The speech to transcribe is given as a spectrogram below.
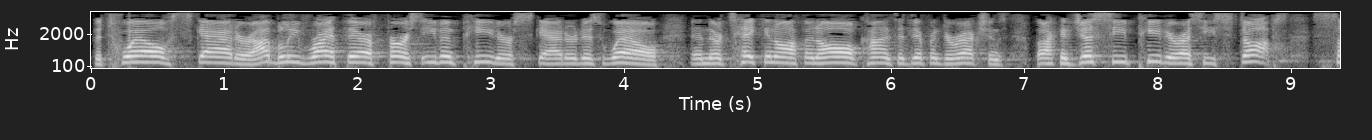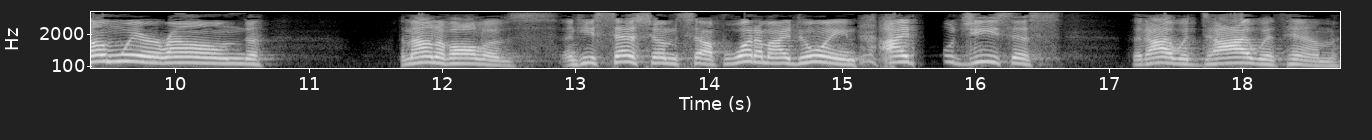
the twelve scatter. I believe right there at first, even Peter scattered as well. And they're taking off in all kinds of different directions. But I can just see Peter as he stops somewhere around the Mount of Olives. And he says to himself, What am I doing? I told Jesus that I would die with him.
